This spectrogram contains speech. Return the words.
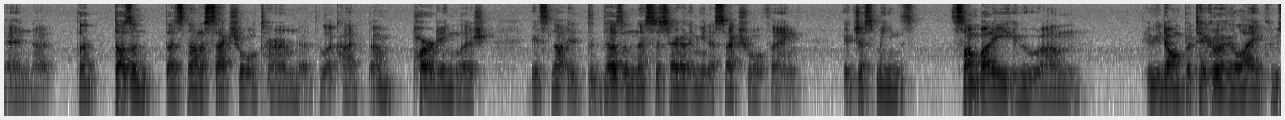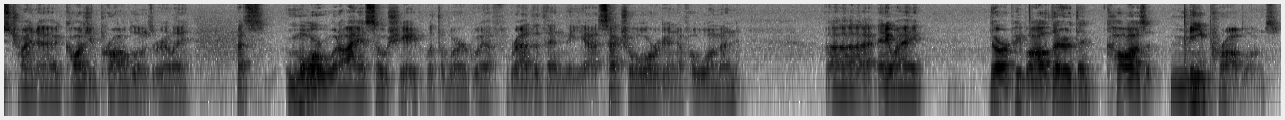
and uh, that doesn't, that's not a sexual term. Like, I, I'm part English. It's not, it doesn't necessarily mean a sexual thing. It just means somebody who, um, who you don't particularly like who's trying to cause you problems, really. That's more what I associate with the word with rather than the uh, sexual organ of a woman. Uh, anyway, there are people out there that cause me problems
